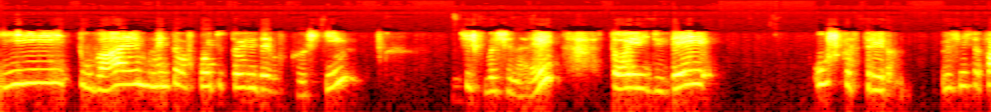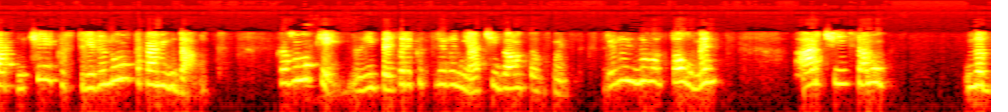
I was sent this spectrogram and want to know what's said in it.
И това е момента, в който той дойде вкъщи. Всичко беше наред. Той дойде уж кастриран. В смисъл, това куче е кастрирано, така ми го дават. Казвам, окей, нали, Петър е кастриран, Арчи и двамата в момента са кастрирани, но в този момент Арчи само на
